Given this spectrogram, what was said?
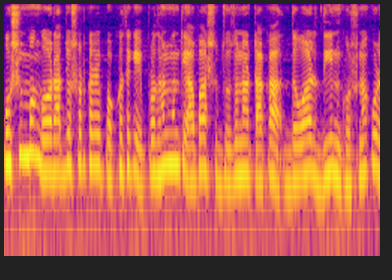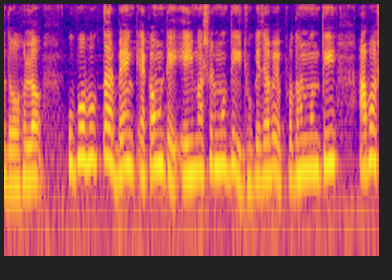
পশ্চিমবঙ্গ রাজ্য সরকারের পক্ষ থেকে প্রধানমন্ত্রী আবাস যোজনা টাকা দেওয়ার দিন ঘোষণা করে দেওয়া হলো। উপভোক্তার ব্যাংক অ্যাকাউন্টে এই মাসের মধ্যেই ঢুকে যাবে প্রধানমন্ত্রী আবাস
